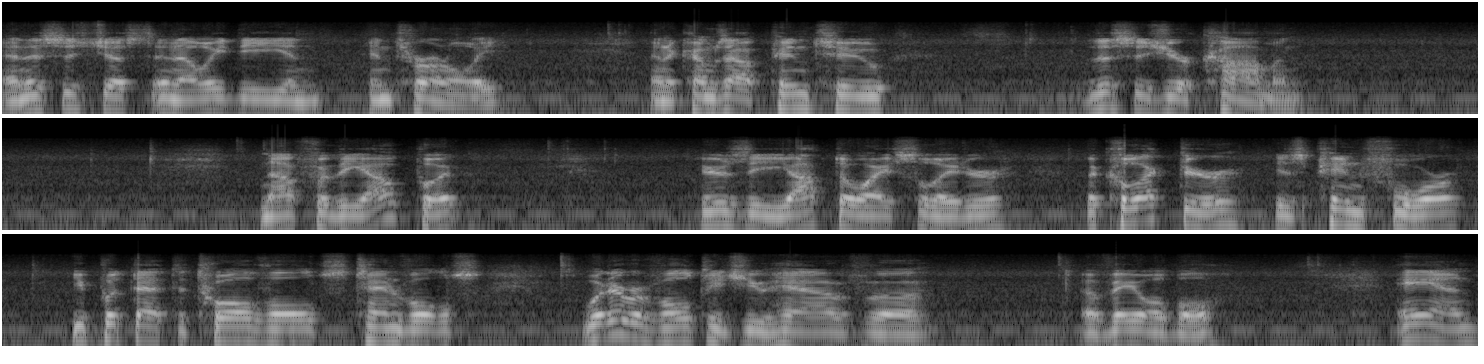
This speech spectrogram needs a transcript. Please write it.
and this is just an LED in, internally, and it comes out pin 2. This is your common. Now for the output, here's the opto isolator. The collector is pin 4. You put that to 12 volts, 10 volts, whatever voltage you have uh, available and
